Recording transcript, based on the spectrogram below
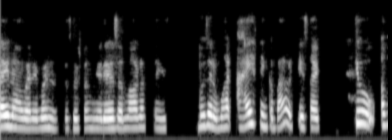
right now wherever the social media there's a lot of things but then what I think about is like त्यो अब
